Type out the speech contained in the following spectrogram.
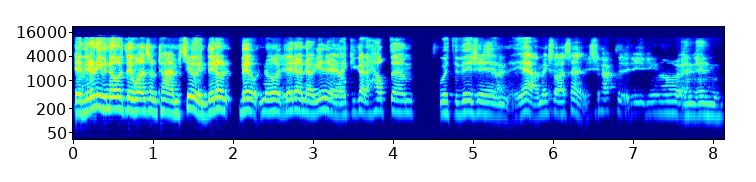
Yeah, they don't even know what they want sometimes too. and They don't they don't know they don't know either. Like you got to help them with the vision. Exactly. Yeah, it makes a lot of sense. You have to, you know, and and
